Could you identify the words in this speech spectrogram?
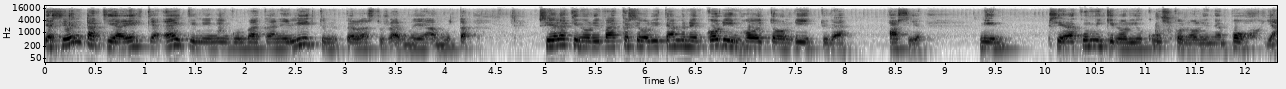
Ja sen takia ehkä äitini, niin kuin vaikka hän ei liittynyt pelastusarmeijaan, mutta sielläkin oli, vaikka se oli tämmöinen kodinhoitoon liittyvä asia, niin siellä kumminkin oli joku uskonnollinen pohja.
